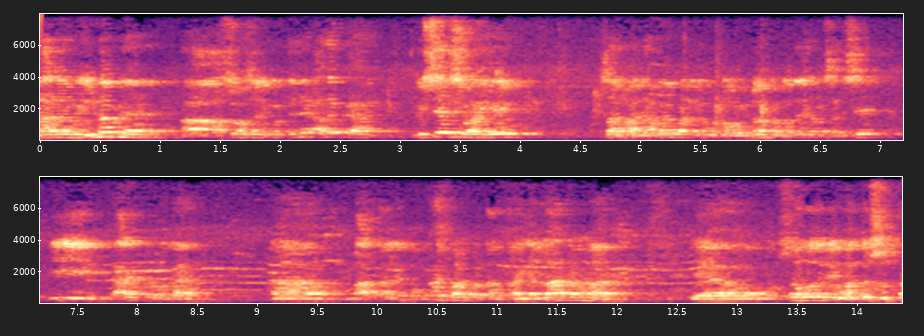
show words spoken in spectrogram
ನಾನು ನಿಮಗೆ ಇನ್ನೊಮ್ಮೆ ಆಶ್ವಾಸನೆ ಕೊಡ್ತೀನಿ. ಅದಕ್ಕೆ ವಿಶೇಷವಾಗಿ ಸನ್ಮಾನ್ಯ ಅಭಯ ಪಾಟೀಲ್ ನಾವು ಇನ್ನೊಮ್ಮೆ ಮೊದಲಿಗೆ ಸಲ್ಲಿಸಿ ಈ ಕಾರ್ಯಕ್ರಮಕ್ಕೆ ಮಾತನಾಡಲಿಕ್ಕೆ ಅವಕಾಶ ಮಾಡಿಕೊಟ್ಟಂತ ಎಲ್ಲ ನಮ್ಮ ಸಹೋದರಿ ವಂದಿಸುತ್ತ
